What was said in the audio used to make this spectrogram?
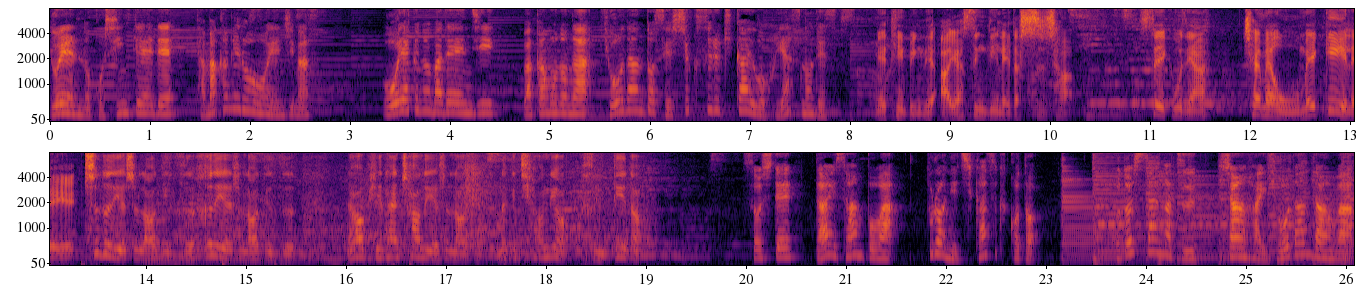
四円の古神亭で玉影楼を演じます。公の場で演じ若者が教団と接触する機会を増やすのです我听别人哎呀，新进来的市场，这姑娘前面五枚给来，吃的也是老底子，喝的也是老底子。然后评弹唱的也是老底子，那个腔调很地道。そして第3歩はプロに近づくこと。今年3月、上海氷団団は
